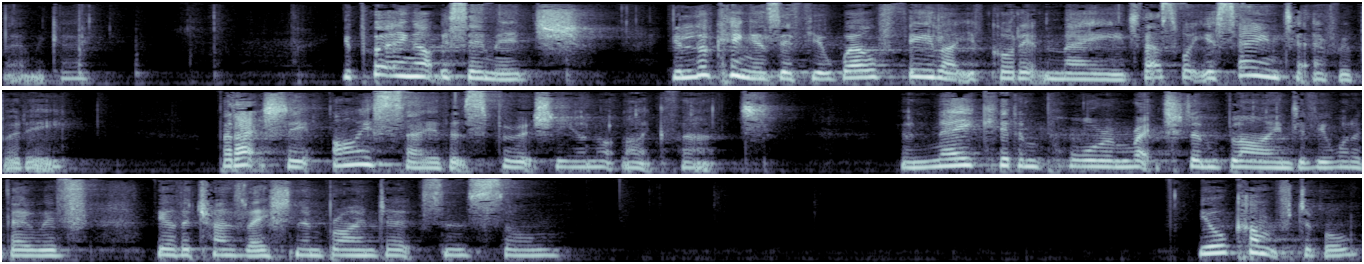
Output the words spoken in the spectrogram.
There we go. You're putting up this image. You're looking as if you're wealthy, like you've got it made. That's what you're saying to everybody. But actually, I say that spiritually you're not like that. You're naked and poor and wretched and blind, if you want to go with the other translation in Brian Doerksen's song. You're comfortable,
